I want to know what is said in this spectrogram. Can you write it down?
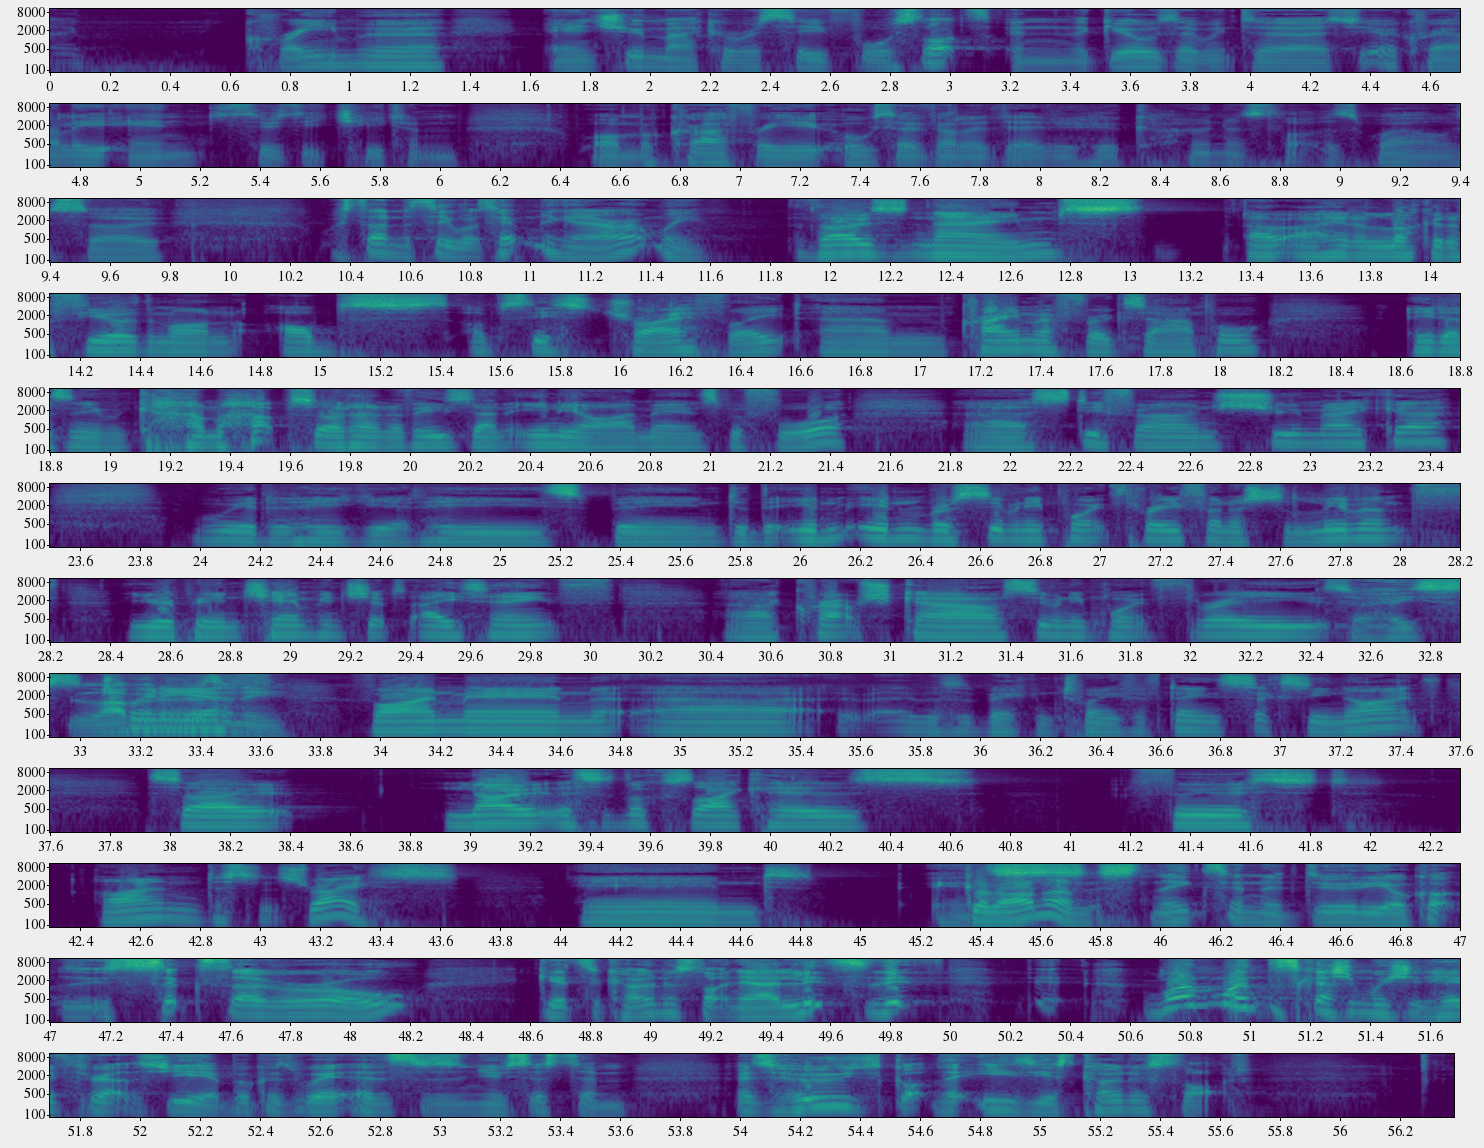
Kramer and Schumacher received four slots, and the girls they went to Sarah Crowley and Susie Cheetham, while McCaffrey also validated her Kona slot as well. So we're starting to see what's happening here, aren't we? those names, I had a look at a few of them on Obs, Obsessed Triathlete. Um, Kramer, for example, he doesn't even come up, so I don't know if he's done any Ironmans before. Uh, Stefan Schumacher, where did he get? He's been did the Ed- Edinburgh seventy point three, finished eleventh. European Championships eighteenth. Uh, Kraichgau seventy point three. So he's loving it, 20th. isn't he? Vineman, uh, this is back in 2015, 69th. So, no, this looks like his first iron distance race. And And Good on him. Sneaks in a dirty. I've got six overall. Gets a Kona slot. Now let's let one one discussion we should have throughout this year because we're, this is a new system is who's got the easiest Kona slot.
